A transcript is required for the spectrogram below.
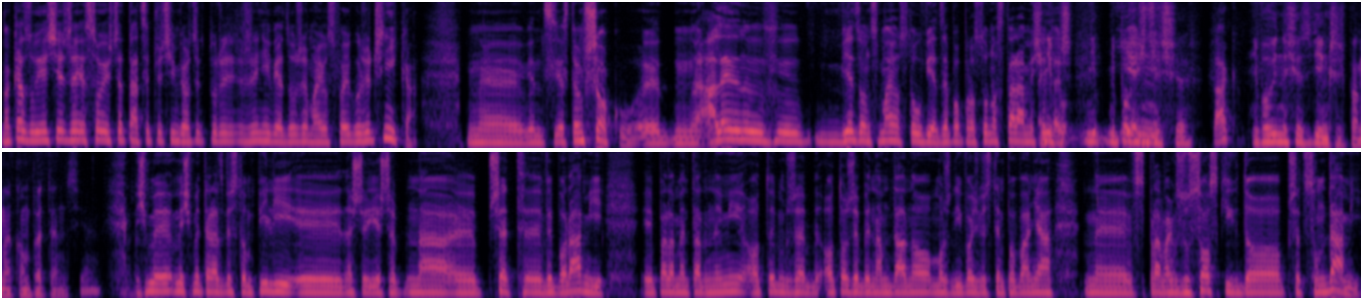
No, okazuje się, że są jeszcze tacy przedsiębiorcy, którzy nie wiedzą, że mają swojego rzecznika. E, Więc jestem w szoku. E, Ale e, wiedząc, mając tą wiedzę, po prostu no, staramy się nie, też po, nie, nie powinny się... Tak? Nie powinny się zwiększyć pana kompetencje? Myśmy, myśmy teraz wystąpili znaczy jeszcze na, przed wyborami y, parlamentarnymi o tym, żeby, o to, żeby nam dano możliwość występowania y, w sprawach ZUS-owskich do, przed sądami.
